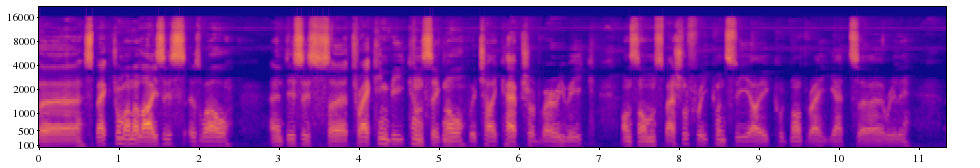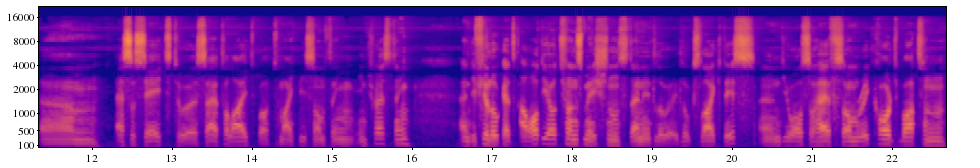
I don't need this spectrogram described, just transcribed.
a spectrum analysis as well. And this is a tracking beacon signal which I captured very weak on some special frequency. I could not yet uh, really um, associate to a satellite but might be something interesting. And if you look at audio transmissions, then it, lo it, looks like this. And you also have some record button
